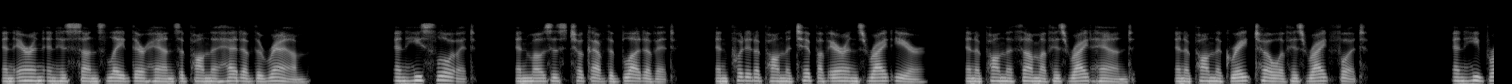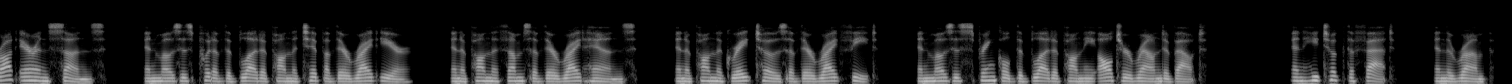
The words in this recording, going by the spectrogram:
and Aaron and his sons laid their hands upon the head of the ram. And he slew it, and Moses took of the blood of it, and put it upon the tip of Aaron's right ear, and upon the thumb of his right hand, and upon the great toe of his right foot. And he brought Aaron's sons, and Moses put of the blood upon the tip of their right ear, and upon the thumbs of their right hands, and upon the great toes of their right feet, and Moses sprinkled the blood upon the altar round about. And he took the fat, and the rump,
